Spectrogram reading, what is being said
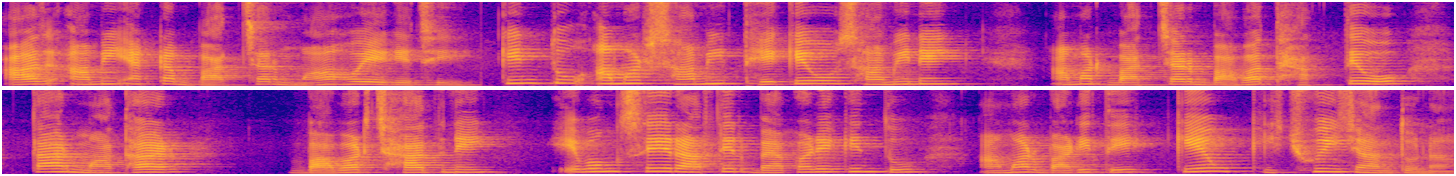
আজ আমি একটা বাচ্চার মা হয়ে গেছি। কিন্তু আমার স্বামী থেকেও স্বামী নেই। আমার বাচ্চার বাবা থাকতেও তার মাথার বাবার ছাদ নেই এবং সে রাতের ব্যাপারে কিন্তু আমার বাড়িতে কেউ কিছুই জানতো না।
